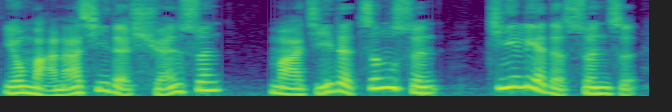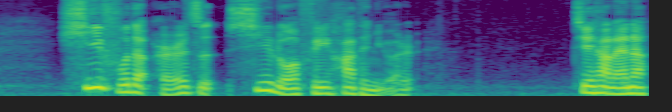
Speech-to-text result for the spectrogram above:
有马拿西的玄孙、马吉的曾孙。基列的孙子西弗的儿子西罗非哈的女儿。接下来呢，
